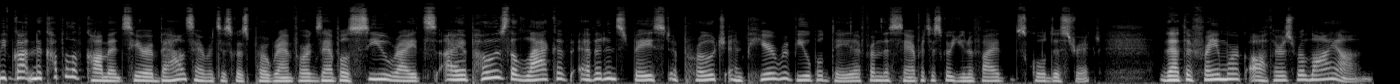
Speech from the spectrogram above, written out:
We've gotten a couple of comments here about San Francisco's program. For example, CU writes I oppose the lack of evidence based approach and peer reviewable data from the San Francisco Unified School District that the framework authors rely on.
